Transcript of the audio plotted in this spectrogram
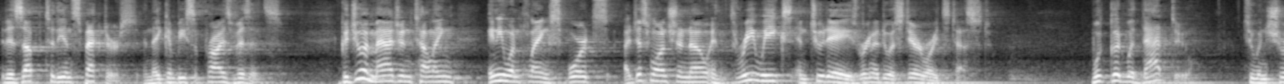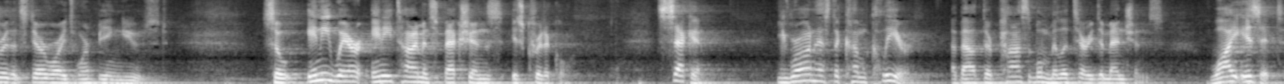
It is up to the inspectors, and they can be surprise visits. Could you imagine telling anyone playing sports, I just want you to know in three weeks and two days, we're going to do a steroids test? What good would that do to ensure that steroids weren't being used? So, anywhere, anytime inspections is critical. Second, Iran has to come clear about their possible military dimensions. Why is it,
